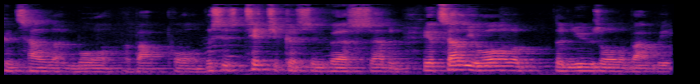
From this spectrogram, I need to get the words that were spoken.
can tell them more about Paul. This is Tychicus in verse 7. He'll tell you all of the news all about me.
